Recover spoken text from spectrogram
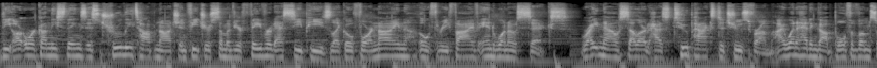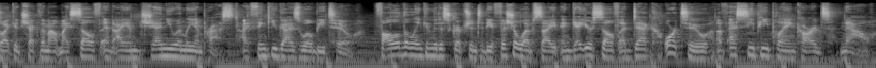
The artwork on these things is truly top notch and features some of your favorite SCPs like 049, 035, and 106. Right now, CellArt has two packs to choose from. I went ahead and got both of them so I could check them out myself, and I am genuinely impressed. I think you guys will be too. Follow the link in the description to the official website and get yourself a deck or two of SCP playing cards now.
